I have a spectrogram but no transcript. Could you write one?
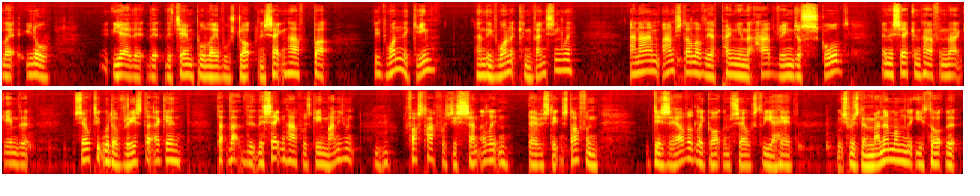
like you know, yeah, the, the the tempo levels dropped in the second half, but they'd won the game, and they'd won it convincingly. And I'm I'm still of the opinion that had Rangers scored in the second half in that game, that Celtic would have raised it again. that that the, the second half was game management. Mm-hmm. First half was just scintillating, devastating stuff, and deservedly got themselves three ahead, which was the minimum that you thought that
